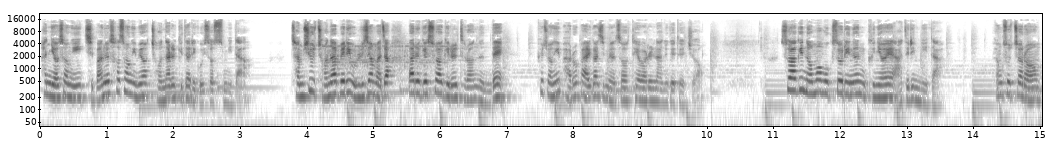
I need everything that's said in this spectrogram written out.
한 여성이 집안을 서성이며 전화를 기다리고 있었습니다. 잠시 후 전화벨이 울리자마자 빠르게 수화기를 들었는데 표정이 바로 밝아지면서 대화를 나누게 되죠. 수화기 너머 목소리는 그녀의 아들입니다. 평소처럼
